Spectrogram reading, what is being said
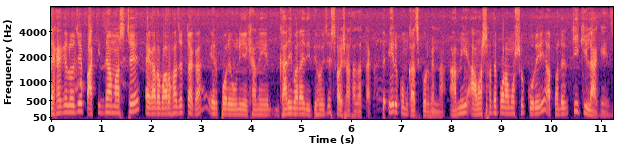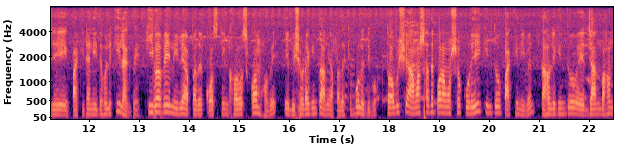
দেখা গেল যে পাখির দাম আসছে এগারো বারো হাজার টাকা, এরপরে উনি এখানে গাড়ি ভাড়ায় দিতে হয়েছে ছয় সাত হাজার টাকা। তো এরকম কাজ করবেন না। আমি আমার সাথে পরামর্শ করে আপনাদের কি কি লাগে, যে পাখিটা নিতে হলে কি লাগবে, কীভাবে নিলে আপনাদের কস্টিং খরচ কম হবে, এই বিষয়টা কিন্তু আমি আপনাদেরকে বলে দিব। তো অবশ্যই আমার সাথে পরামর্শ করেই কিন্তু পাখি নেবেন, তাহলে কিন্তু যানবাহন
